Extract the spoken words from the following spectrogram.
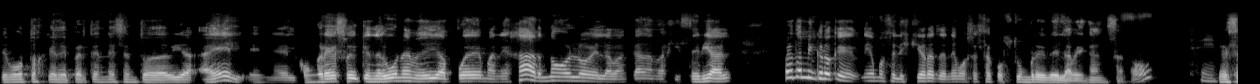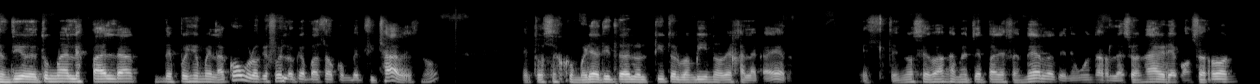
de votos que le pertenecen todavía a él en el Congreso y que en alguna medida puede manejar, no lo de la bancada magisterial, pero también creo que, digamos, en la izquierda tenemos esa costumbre de la venganza, ¿no? En el sentido de tú me das la espalda, después yo me la cobro, que fue lo que ha pasado con Betsy Chávez, ¿no? Entonces, como diría Tito el, Tito el Bambino, déjala caer. Este, no se van a meter para defenderla, tienen una relación agria con Cerrón.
